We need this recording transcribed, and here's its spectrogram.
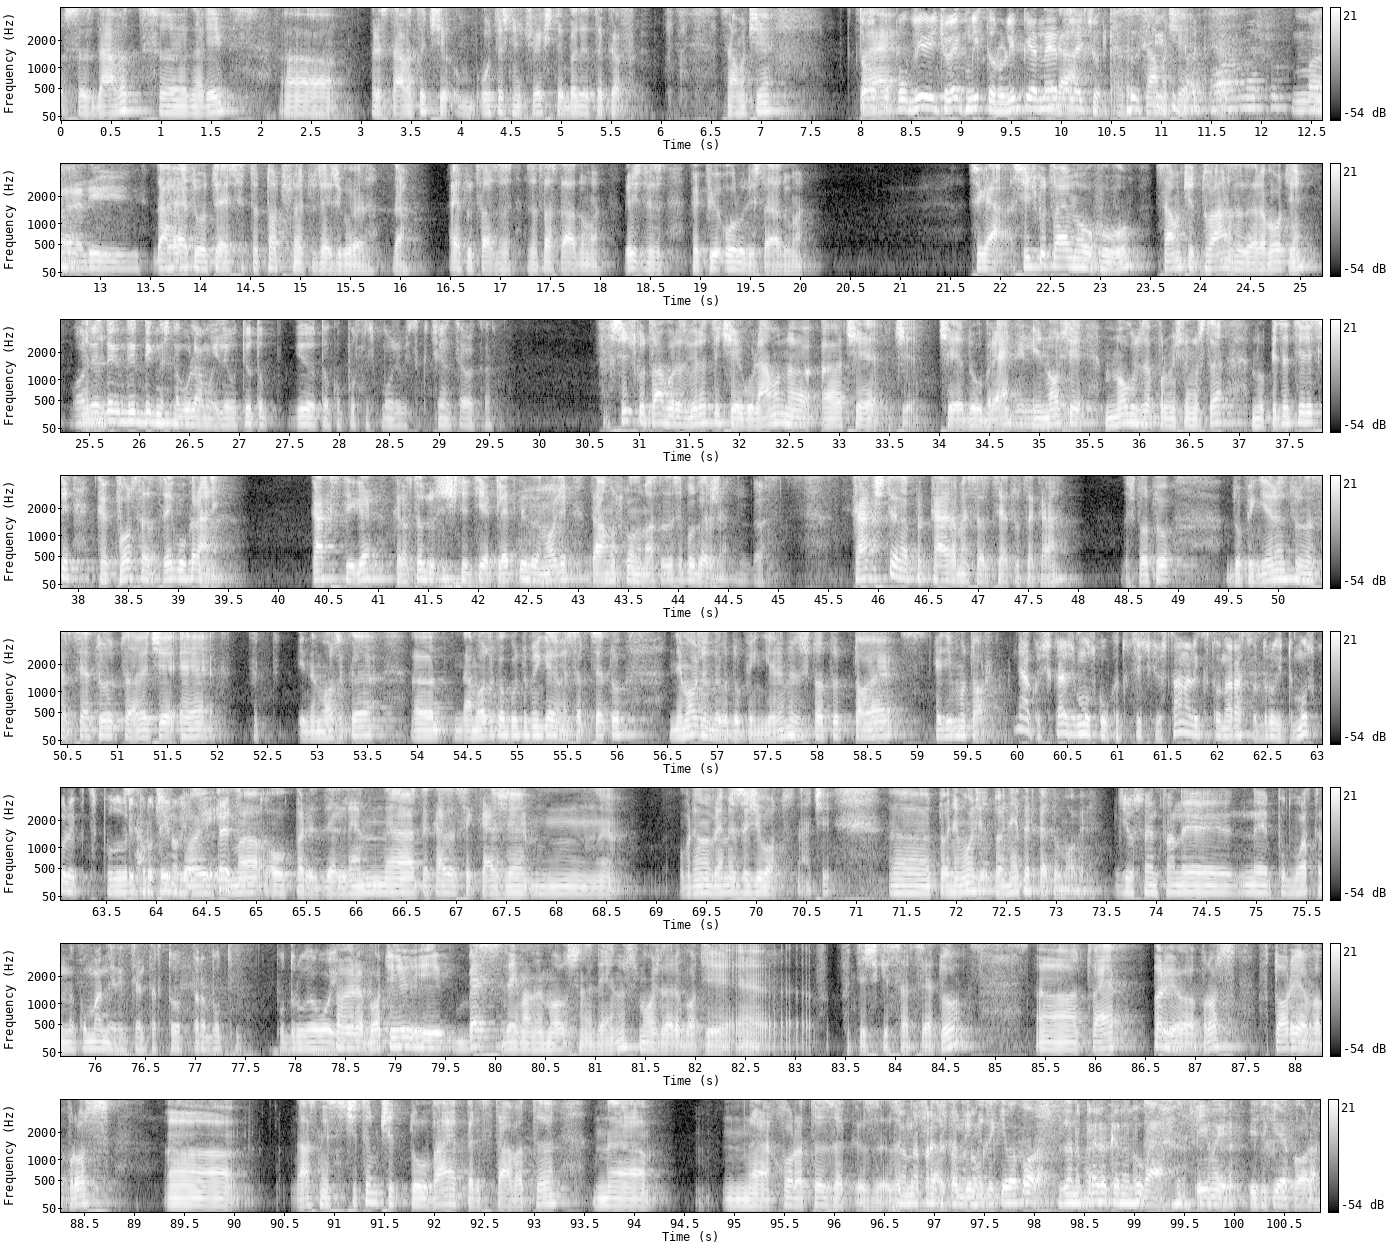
а, създават а, нали, а, представата, че утрешният човек ще бъде такъв. Само, че той, ако е... победи човек мистер Олимпия, не е да, далеч от. Само, че... Ма, ли... Да, ето тези, точно ето тези говеда. Да. Ето това, за, за това става дума. Виждате за какви уроди става дума. Сега, всичко това е много хубаво, само че това, за да работи... Може ли да дигнеш на голямо или от YouTube видеото, ако пуснеш, може би се качи на цял екран? Всичко това го разбирате, че е голямо, но, а, че, че, че е добре Дели, и носи много за промишлеността, но питате ли си какво сърце го храни? Как стига кръвта до всичките тия клетки, за да може тази мускулна маса да се поддържа? Да. Как ще накараме сърцето така? Защото допингирането на сърцето, това вече е и на мозъка, на мозъка го допингираме. Сърцето не можем да го допингираме, защото той е един мотор. Някой ще каже мускул като всички останали, като нарастват другите мускули, като се подобри протеиновия синтез. има като... определен, така да се каже, определено време за живот. Значи, той не може, той не е перпетум мобилен. И освен това не е, не е подвластен на командния център, той работи по друга логика. Той работи и без да имаме мозъчна дейност, може да работи е, фактически сърцето. А, това е първия въпрос. Втория въпрос. А, аз не считам, че това е представата на на хората за, за, за, за напредъка на има такива хора. За напредъка на науката. Да, има и, и такива хора.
